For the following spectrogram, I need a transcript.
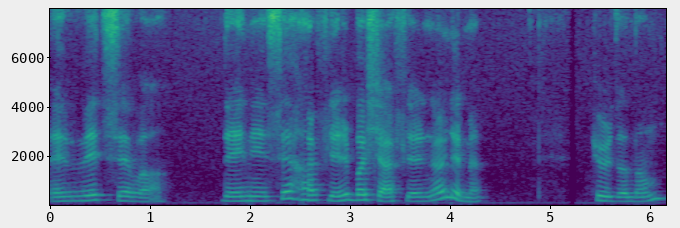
Evet Seva. DNS harfleri baş harflerin öyle mi? Kürdanım.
